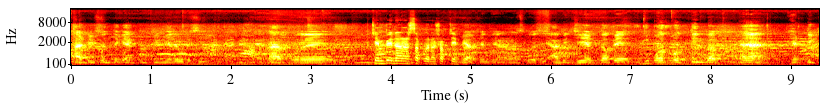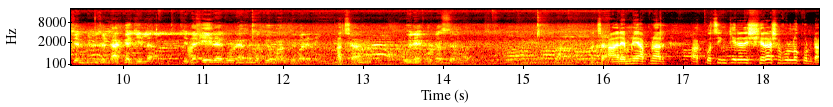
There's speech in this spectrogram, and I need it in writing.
থার্ড ডিভিশন থেকে একদম প্রিমিয়ারে উঠেছি। তারপরে চ্যাম্পিয়ন রানার্স আপ করেন সব চ্যাম্পিয়ন আর্জেন্টিনা রানার্স করেছি। আমি জিএফ কাপে পরপর তিনবার হ্যাঁ হেডটিক চ্যাম্পিয়ন হয়েছে ঢাকা জেলা যেটা এই রেকর্ড এখনও কেউ ভাঙতে পারেনি। আচ্ছা। ওই রেকর্ড আছে আমার। আচ্ছা আর এমনি আপনার কোচিং ক্যারিয়ারের সেরা সাফল্য কোনটা?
